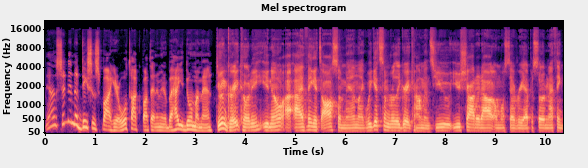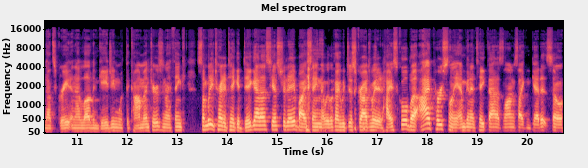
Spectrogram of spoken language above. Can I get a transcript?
you know, sitting in a decent spot here. We'll talk about that in a minute. But how you doing, my man? Doing great, Cody. You know, I, I think it's awesome, man. Like we get some really great comments. You you shot it out almost every episode, and I think that's great. And I love engaging with the commenters. And I think somebody tried to take a dig at us yesterday by saying that we look like we just graduated high school. But I personally am going to take that as long as I can get it. So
